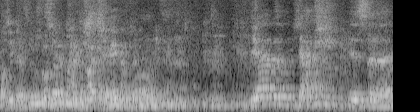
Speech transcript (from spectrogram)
Als ik het telefoon heb, Yeah, but Dash is, uh,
